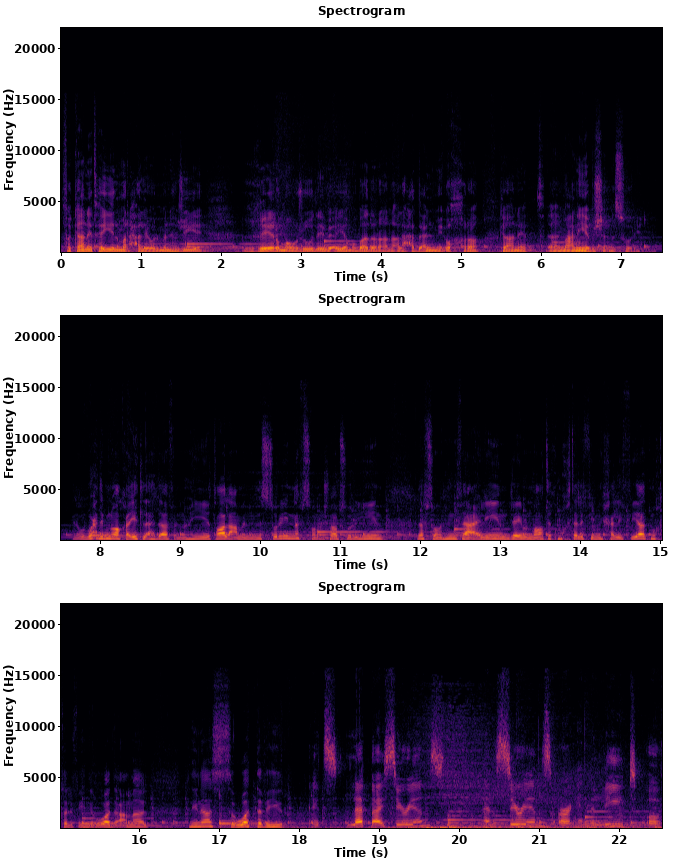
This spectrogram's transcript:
فكانت هي المرحلة والمنهجية غير موجودة بأي مبادرة أنا على حد علمي أخرى كانت آه، معنية بالشأن السوري. والوحده من واقعيه الاهداف انه هي طالعه من السوريين نفسهم شباب سوريين نفسهم هن فاعلين جاي من مناطق مختلفه من خلفيات مختلفه هن رواد اعمال هن ناس رواد تغيير It's led by Syrians, and Syrians are in the lead of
